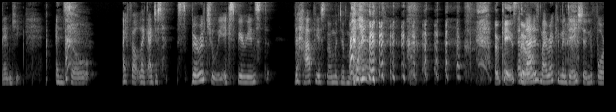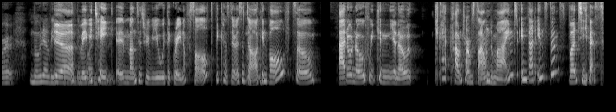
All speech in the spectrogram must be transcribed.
Benji, and so I felt like I just spiritually experienced the happiest moment of my life. Okay, so and that is my recommendation for Mona Lisa. yeah, maybe take uh, review with a grain of salt because there is a dog involved. So I don't know if we can, you know, counter I'm sound mind in that instance, but yes.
